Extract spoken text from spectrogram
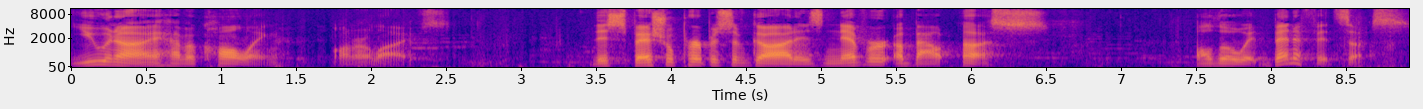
you and I have a calling on our lives. This special purpose of God is never about us, although it benefits us.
